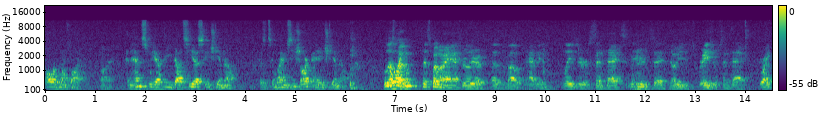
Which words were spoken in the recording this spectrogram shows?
all in one file. Okay. And hence, we have the .cs HTML, because it's combining C-sharp and HTML. Well, that's How why, do I that's why when I asked earlier of- about having Blazor syntax, and you Mhm. said, no, it's Razor syntax, Right,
